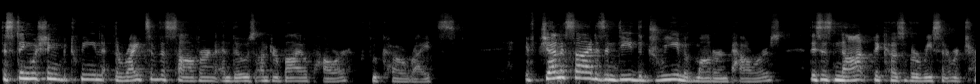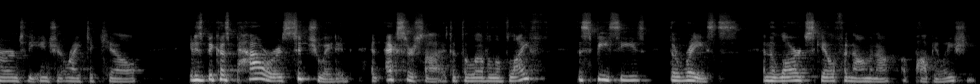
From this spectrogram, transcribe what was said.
Distinguishing between the rights of the sovereign and those under biopower, Foucault writes If genocide is indeed the dream of modern powers, this is not because of a recent return to the ancient right to kill. It is because power is situated and exercised at the level of life, the species, the race, and the large scale phenomena of population.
